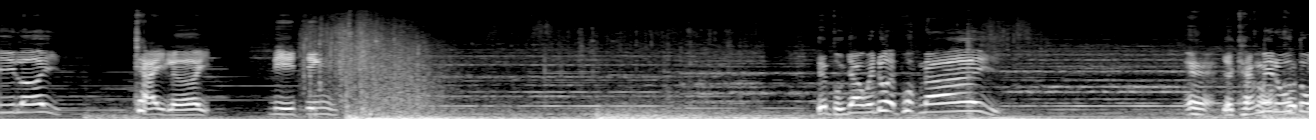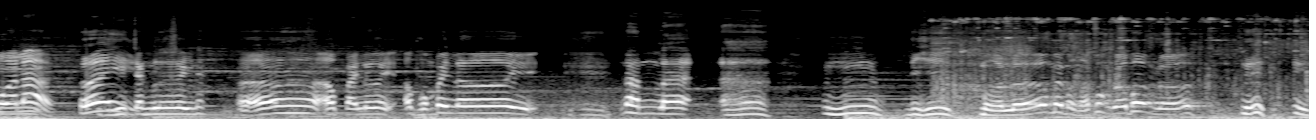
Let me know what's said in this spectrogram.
ดีเลย ใช่เลย ดีจริง เตรียมถุงยางไว้ด้วยพวกนายเอ๊ะอย่าแข็งไม่รู้ตัวล่ะ เฮ้ยจังเลยนะ เออ เอาไปเลย เอาผมไปเลย นั่นแหละเอออืม ดีมาแล้วไม่มาหาพวกเราบ้างเหรอ นี่อืม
